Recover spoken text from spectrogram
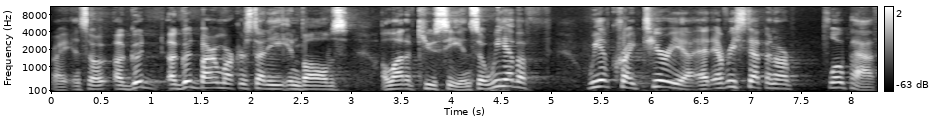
Right? And so a good, a good biomarker study involves a lot of QC. And so we have, a, we have criteria at every step in our flow path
